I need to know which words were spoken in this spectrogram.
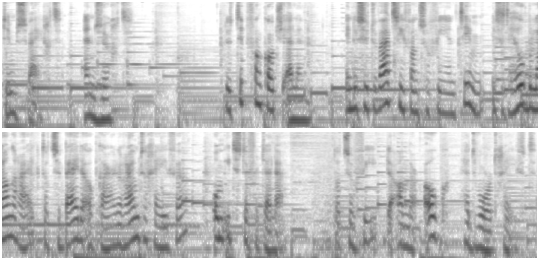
Tim zwijgt en zucht. De tip van coach Ellen. In de situatie van Sophie en Tim is het heel belangrijk dat ze beide elkaar de ruimte geven om iets te vertellen. Dat Sophie de ander ook het woord geeft.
